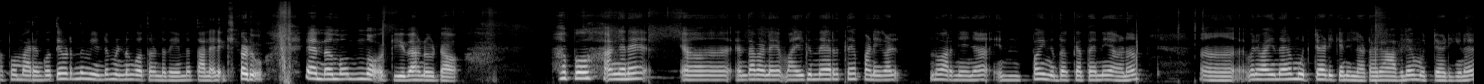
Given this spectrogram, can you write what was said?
അപ്പോൾ മരം കൊത്തി അവിടെ നിന്ന് വീണ്ടും വീണ്ടും കൊത്തേണ്ടത് ദൈവമേ തലയിലേക്കാടുമോ എന്നൊന്നും നോക്കിയതാണ് കേട്ടോ. അപ്പോൾ അങ്ങനെ എന്താ പറയുക വൈകുന്നേരത്തെ പണികൾ എന്ന് പറഞ്ഞു കഴിഞ്ഞാൽ ഇപ്പം ഇതൊക്കെ തന്നെയാണ്. ഒരു വൈകുന്നേരം മുറ്റടിക്കണില്ല കേട്ടോ. രാവിലെ മുറ്റടിക്കണേ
